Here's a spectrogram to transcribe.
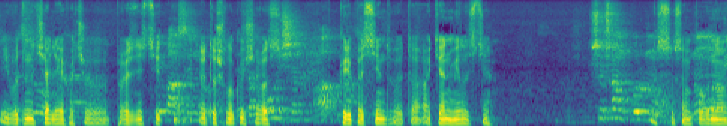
И вот вначале я хочу произнести эту шлоку еще раз. Крипа Синдху — это океан милости. Сусампурна.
